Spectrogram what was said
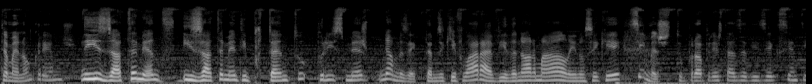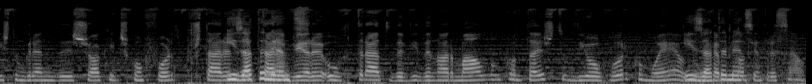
Também não queremos. Exatamente, exatamente. E portanto, por isso mesmo. Não, mas é que estamos aqui a falar à vida normal e não sei o quê. Sim, mas tu própria estás a dizer que sentiste um grande choque e desconforto por estar a, estar a ver o retrato da vida normal num contexto de horror como é, o campo de concentração.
